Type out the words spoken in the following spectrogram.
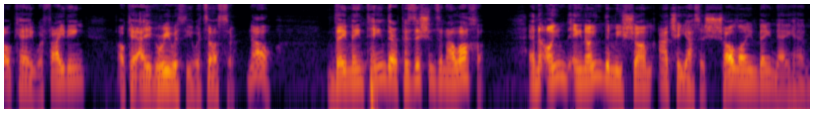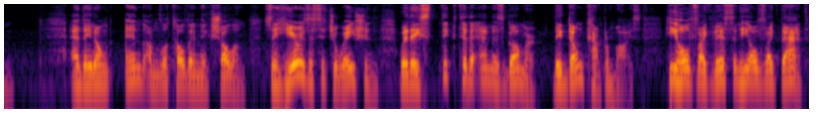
okay, we're fighting. Okay, I agree with you, it's usser. No. They maintain their positions in halacha. And and they don't end until they make shalom. So here is a situation where they stick to the emes gomer. They don't compromise. He holds like this and he holds like that.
